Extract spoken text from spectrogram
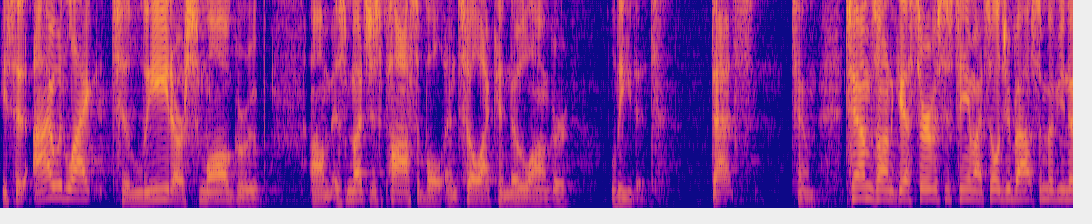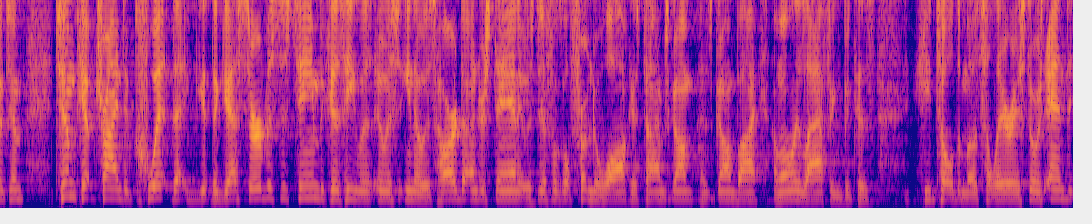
he said, I would like to lead our small group um, as much as possible until I can no longer lead it. That's Tim. Tim's on a guest services team. I told you about. Some of you know Tim. Tim kept trying to quit the guest services team because he was, it was, you know, it was hard to understand. It was difficult for him to walk as time's gone, has gone by. I'm only laughing because he told the most hilarious stories. And,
